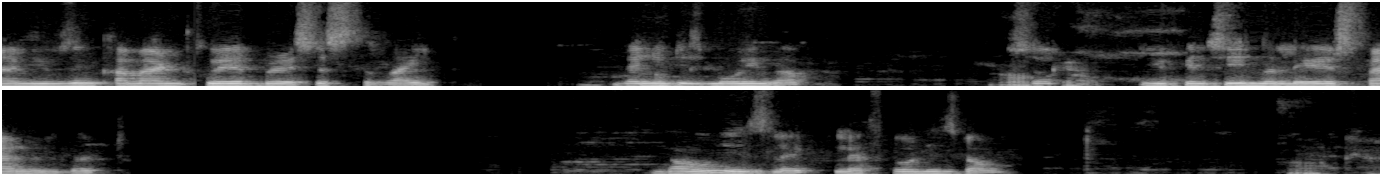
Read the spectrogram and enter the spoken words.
I'm using command square braces right. Then it is moving up. So Okay. you can see in the layers panel that down is like left one is down. Okay.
